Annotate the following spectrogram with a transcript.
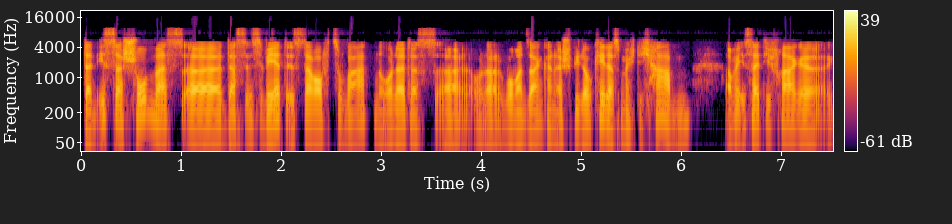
dann ist das schon was, äh, das es wert ist, darauf zu warten oder das, äh, oder wo man sagen kann als Spieler, okay, das möchte ich haben. Aber ist halt die Frage,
